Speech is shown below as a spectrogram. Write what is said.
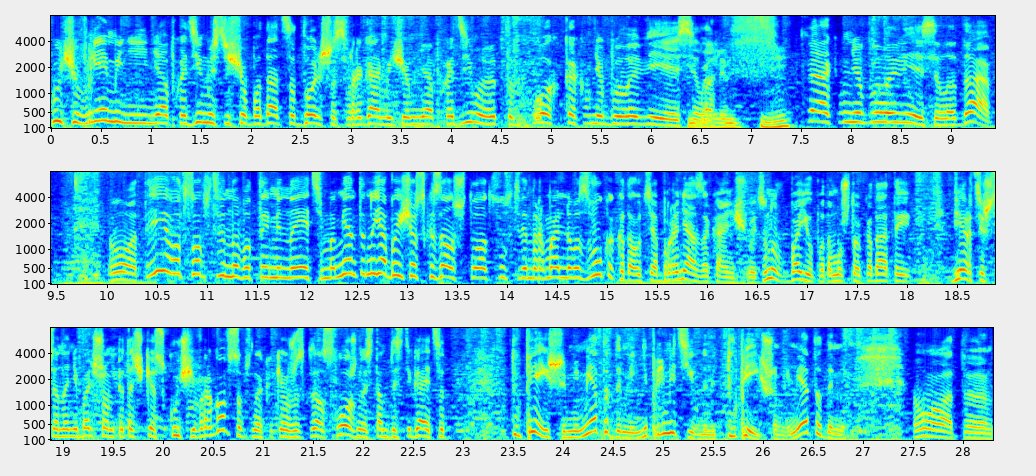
кучу времени и необходимость еще бодаться дольше с врагами, чем необходимо, это, ох, как мне было весело. Блин. Как мне было весело, да. Вот. И вот, собственно, вот именно эти моменты. Ну, я бы еще сказал, что отсутствие нормального звука, когда у тебя броня заканчивается, ну, в бою, потому что когда ты вертишься на небольшом пятачке с кучей врагов, собственно, как я уже сказал, сложность там достигается тупейшими методами, не примитивными, тупейшими методами. Вот. uh,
